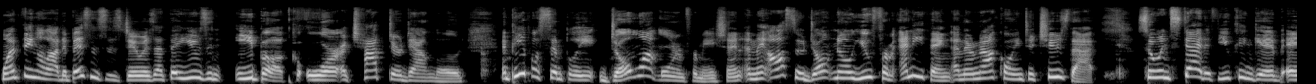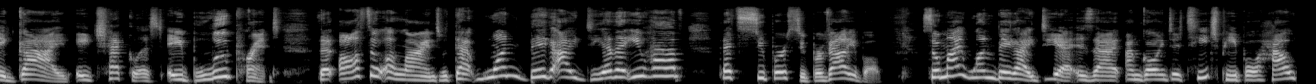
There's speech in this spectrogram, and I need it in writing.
One thing a lot of businesses do is that they use an ebook or a chapter download and people simply don't want more information and they also don't know you from anything and they're not going to choose that. So instead, if you can give a guide, a checklist, a blueprint that also aligns with that one big idea that you have, that's super, super valuable. So my one big idea is that I'm going to teach people how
